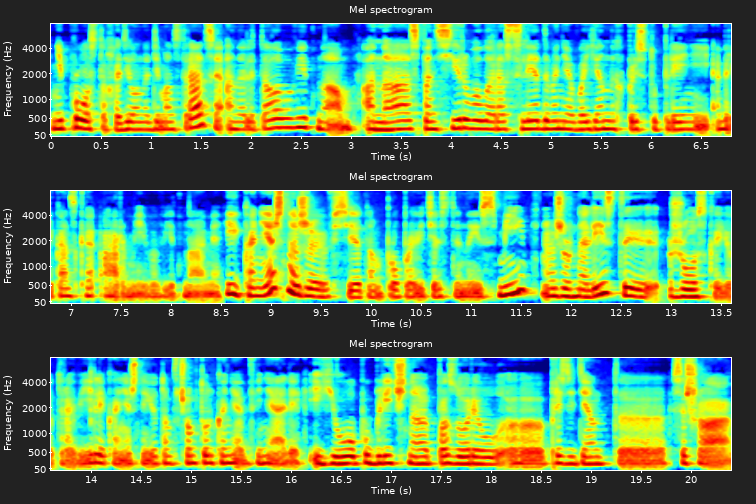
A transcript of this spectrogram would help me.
не просто ходила на демонстрации, она летала во Вьетнам. Она спонсировала расследование военных преступлений американской армии во Вьетнаме. И, конечно же, все там проправительственные СМИ, журналисты жестко ее травили, конечно, ее там в чем только не обвиняли. Ее публично позорил э, президент э, США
